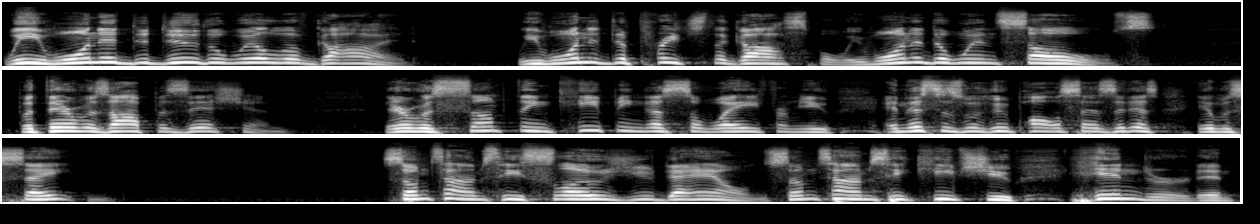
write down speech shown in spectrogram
We wanted to do the will of God. We wanted to preach the gospel. We wanted to win souls, but there was opposition. There was something keeping us away from you. And this is who Paul says it is it was Satan. Sometimes he slows you down. Sometimes he keeps you hindered, and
